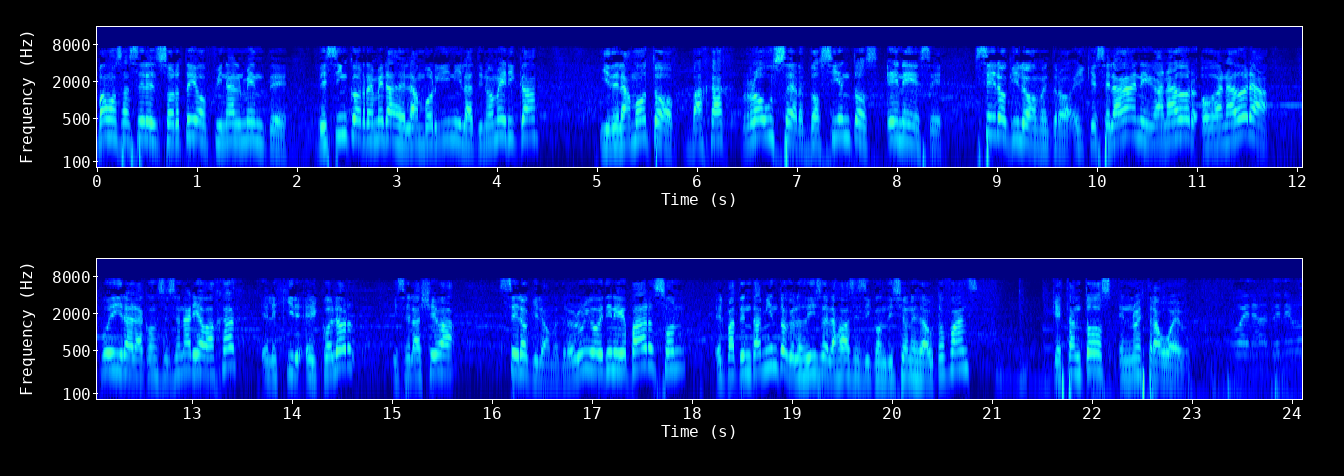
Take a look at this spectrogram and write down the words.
Vamos a hacer el sorteo finalmente de cinco remeras de Lamborghini Latinoamérica y de la moto Bajaj Rouser 200 NS, 0 kilómetro. El que se la gane, ganador o ganadora, puede ir a la concesionaria Bajaj, elegir el color y se la lleva 0 kilómetro. Lo único que tiene que pagar son el patentamiento que los dice las bases y condiciones de Autofans, que están todos en nuestra web. Bueno, tenemos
